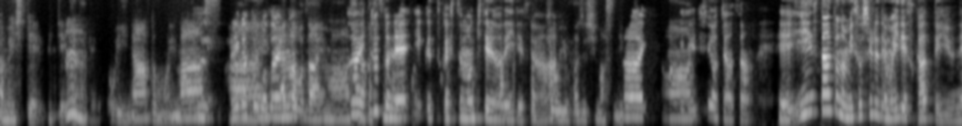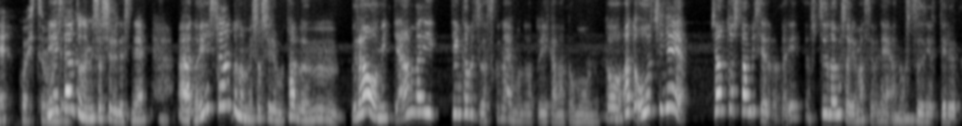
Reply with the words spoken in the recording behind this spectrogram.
試してみていただけるといいなと思います。はいありがとうございますはありがとうございます。はい、ちょっとねいくつか質問来てるのでいいですか？共有外しますね。はい。はいえーしおちゃんさん、えーインスタントの味噌汁でもいいですか？っていうね、ご質問インス。タントの味噌汁ですね。あの、インスタントの味噌汁も多分、裏を見てあんまり添加物が少ないものだといいかなと思うのと、あとお家でちゃんとしたお店だったら、い普通の味噌ありますよね。あの、うん普通に売ってる。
